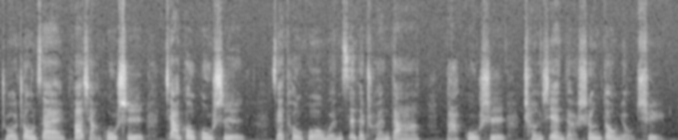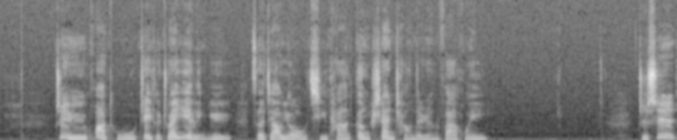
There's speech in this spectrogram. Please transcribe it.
着重在发想故事、架构故事，再透过文字的传达，把故事呈现的生动有趣。至于画图这个专业领域，则交由其他更擅长的人发挥。只是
